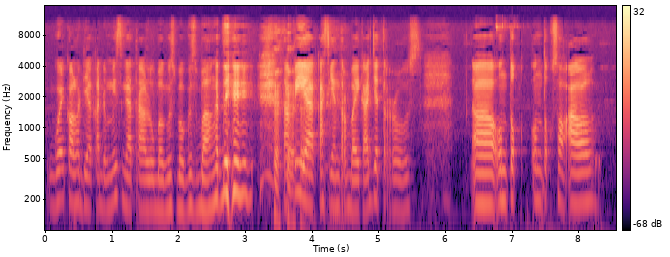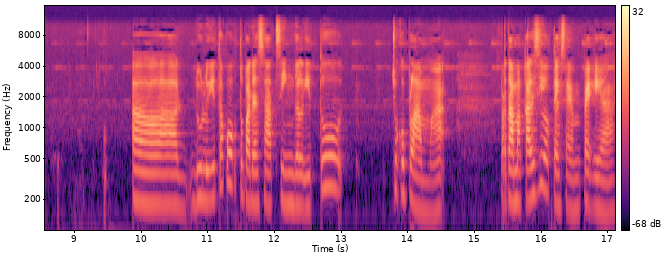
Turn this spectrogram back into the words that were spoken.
gue kalau di akademis nggak terlalu bagus-bagus banget deh. Tapi ya kasih yang terbaik aja terus. Uh, untuk untuk soal uh, dulu itu aku waktu pada saat single itu cukup lama pertama kali sih waktu SMP ya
